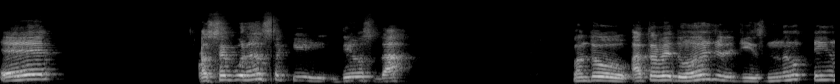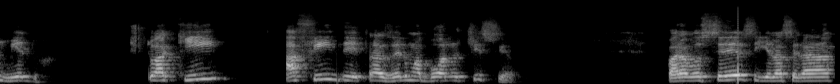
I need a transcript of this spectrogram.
é a segurança que Deus dá. Quando, através do anjo, ele diz: Não tenha medo. Estou aqui a fim de trazer uma boa notícia para vocês e ela será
